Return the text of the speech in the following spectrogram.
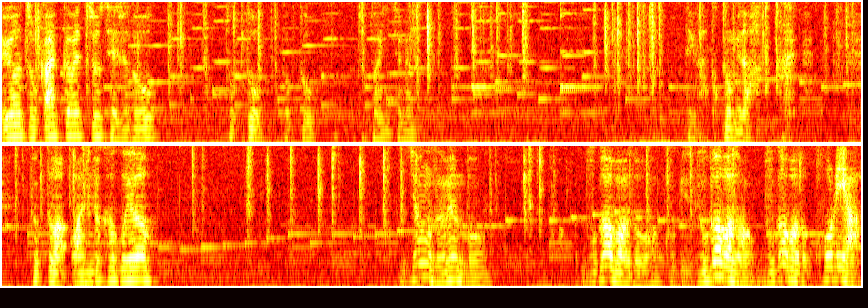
이거 좀 깔끔했죠 제주도. 독도 독도. 독도 이쯤에 되게 다 독도입니다. 독도 와- 완벽하고요. 이 정도면 뭐 누가 봐도 한국이 누가 봐도 누가 봐도 코리아.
